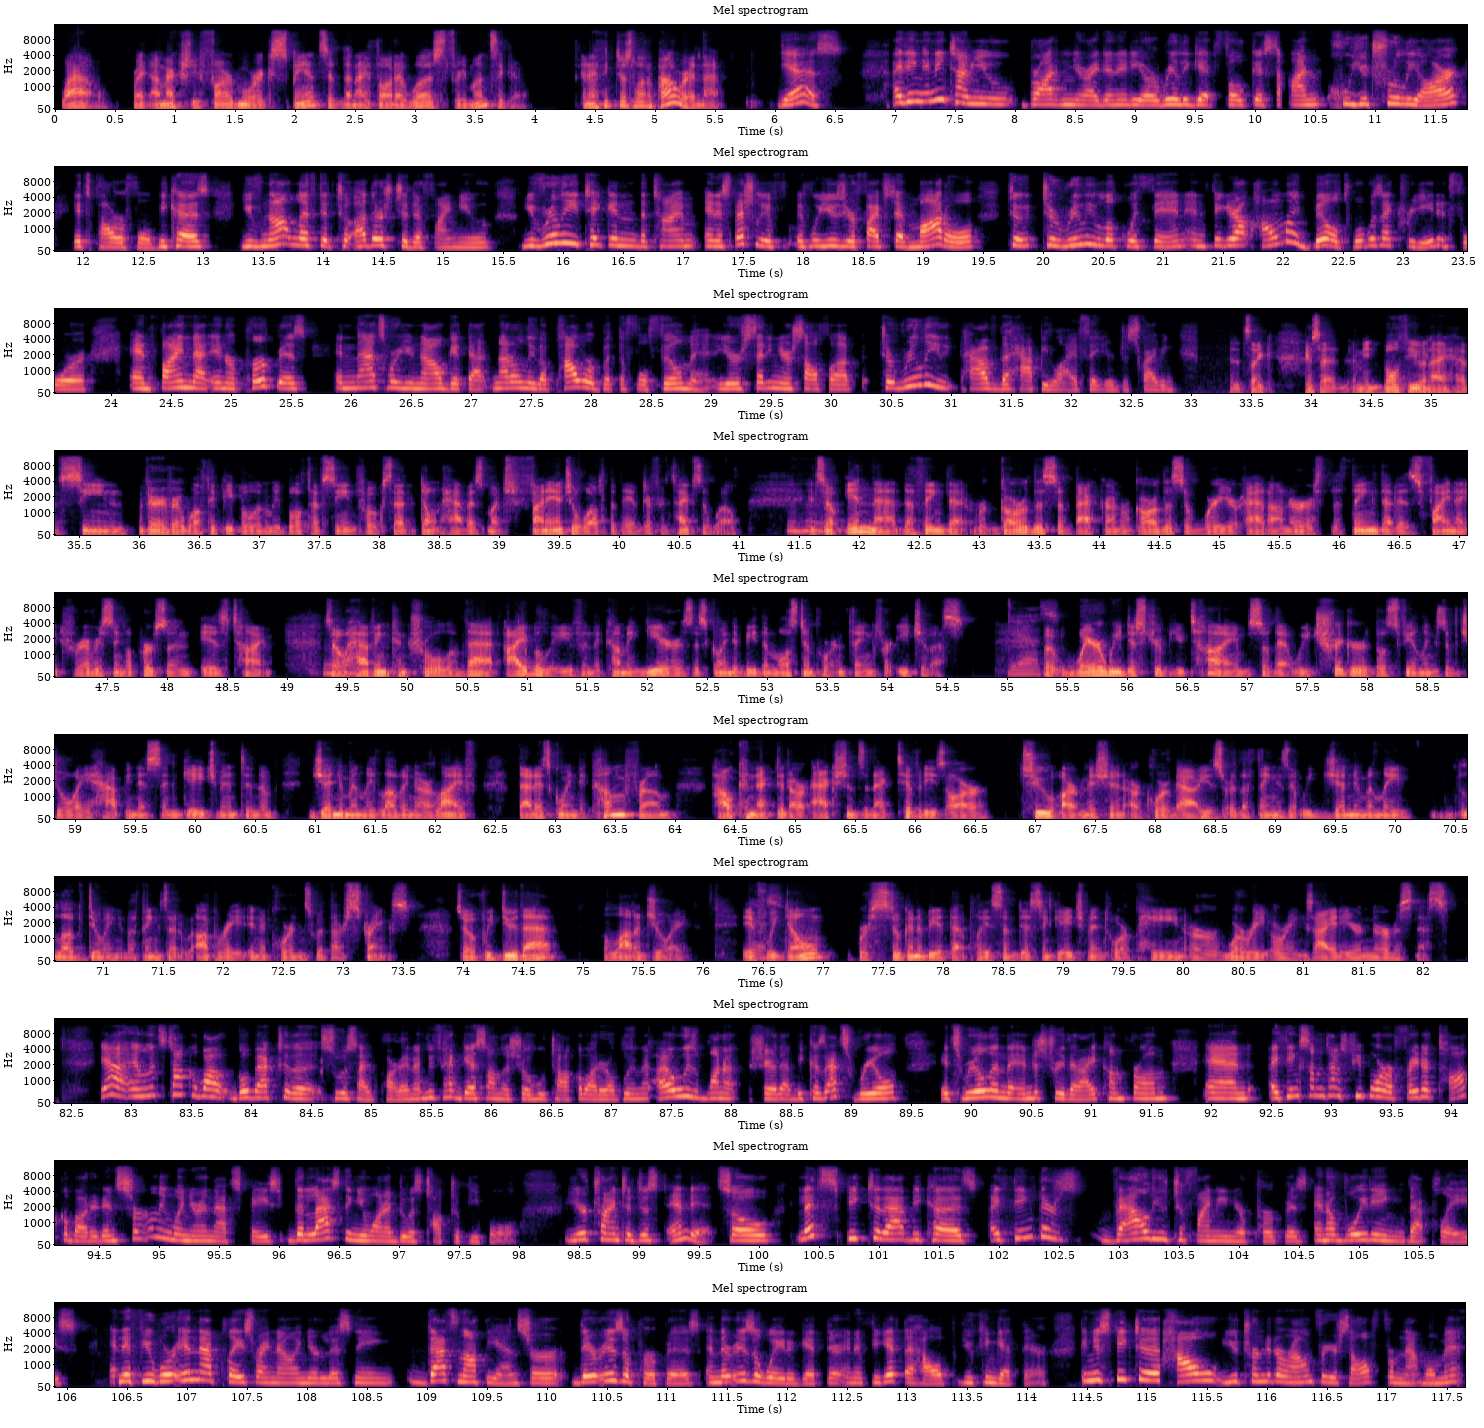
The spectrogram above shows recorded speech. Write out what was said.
wow, right? I'm actually far more expansive than I thought I was three months ago. And I think there's a lot of power in that. Yes. I think anytime you broaden your identity or really get focused on who you truly are, it's powerful because you've not left it to others to define you. You've really taken the time, and especially if, if we use your five step model, to, to really look within and figure out how am I built? What was I created for? And find that inner purpose. And that's where you now get that not only the power, but the fulfillment. You're setting yourself up to really have the happy life that you're describing. It's like, I said, I mean, both you and I have seen very, very wealthy people, and we both have seen folks that don't have as much financial wealth, but they have different types of wealth. Mm-hmm. And so, in that, the thing that, regardless of background, regardless of where you're at on earth, the thing that is finite for every single person is time. Mm-hmm. So, having control of that, I believe in the coming years is going to be the most important thing for each of us. Yes. But where we distribute time so that we trigger those feelings of joy, happiness, engagement, and of genuinely loving our life, that is going to come from how connected our actions and activities are to our mission, our core values, or the things that we genuinely love doing, the things that operate in accordance with our strengths. So if we do that, a lot of joy. If yes. we don't, we're still going to be at that place of disengagement or pain or worry or anxiety or nervousness. Yeah, and let's talk about go back to the suicide part. And we've had guests on the show who talk about it openly. I always want to share that because that's real. It's real in the industry that I come from, and I think sometimes people are afraid to talk about it. And certainly when you're in that space, the last thing you want to do is talk to people. You're trying to just end it. So let's speak to that because I think there's value to finding your purpose and avoiding that place and if you were in that place right now and you're listening, that's not the answer. There is a purpose and there is a way to get there. And if you get the help, you can get there. Can you speak to how you turned it around for yourself from that moment?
